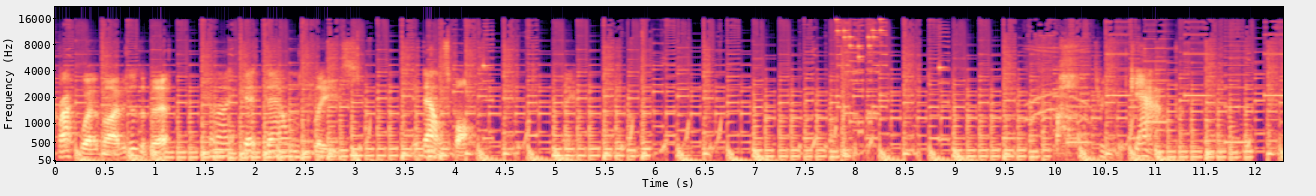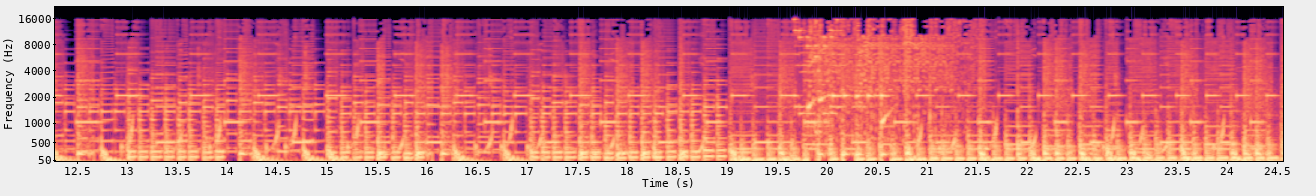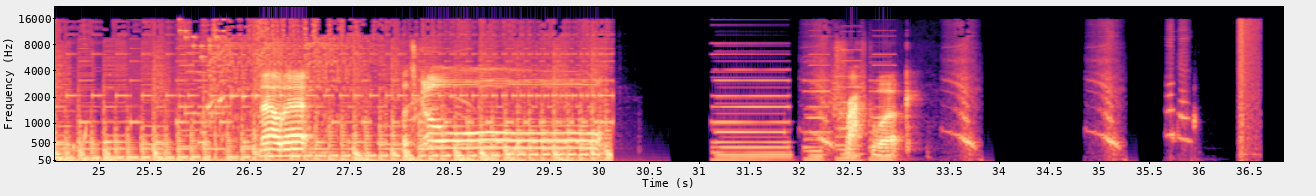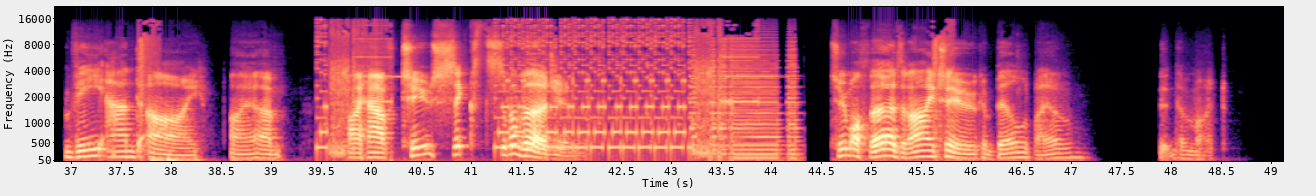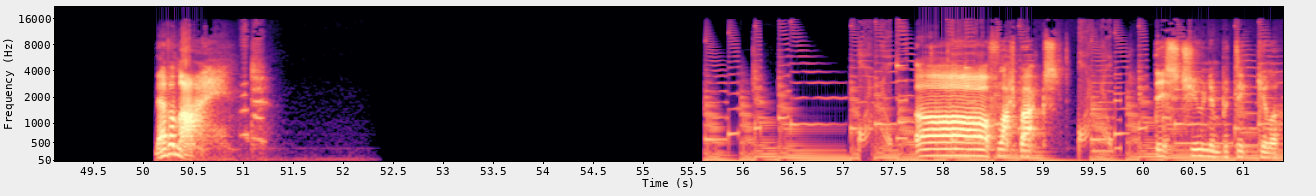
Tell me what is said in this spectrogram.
Kraftwerk vibe, it does a bit. Can I get down, please? Get down, Spot. Oh, through the gap. Nailed it! Let's go! I have two sixths of a virgin. Two more thirds and I too can build my own never mind. Never mind. Oh, flashbacks. This tune in particular.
